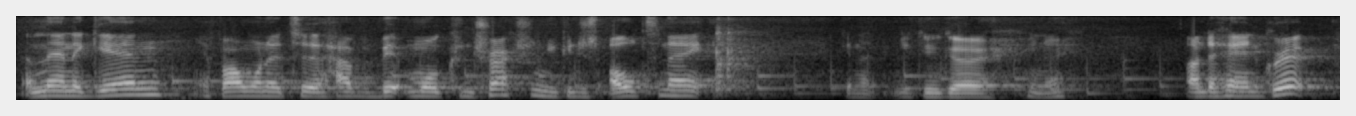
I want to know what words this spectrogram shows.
And then again, if I wanted to have a bit more contraction, you can just alternate you can go, you know, underhand grip.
